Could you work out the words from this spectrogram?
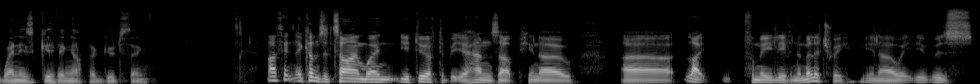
when is giving up a good thing? I think there comes a time when you do have to put your hands up, you know, uh, like for me leaving the military, you know, it, it was,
